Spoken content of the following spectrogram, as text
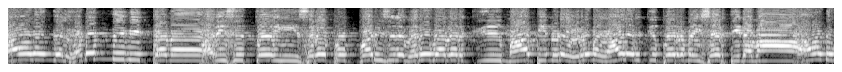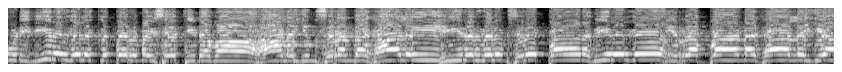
காலங்கள் கடந்து விட்டன பரிசு தொகை சிறப்பு பரிசுல பெறுவதற்கு மாட்டினுடைய உரிமையாளருக்கு பெருமை சேர்த்திடவா? ஆடுபிடி வீரர்களுக்கு பெருமை சேர்த்திடவா? காலையும் சிறந்த காலை. வீரர்களும் சிறப்பான வீரர்கள். சிறப்பான காலையா?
